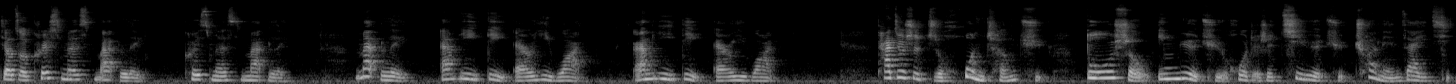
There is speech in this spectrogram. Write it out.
叫做 Christmas Medley，Christmas Medley，Medley，M E D L E Y，M E D L E Y，它就是指混成曲，多首音乐曲或者是器乐曲串联在一起，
